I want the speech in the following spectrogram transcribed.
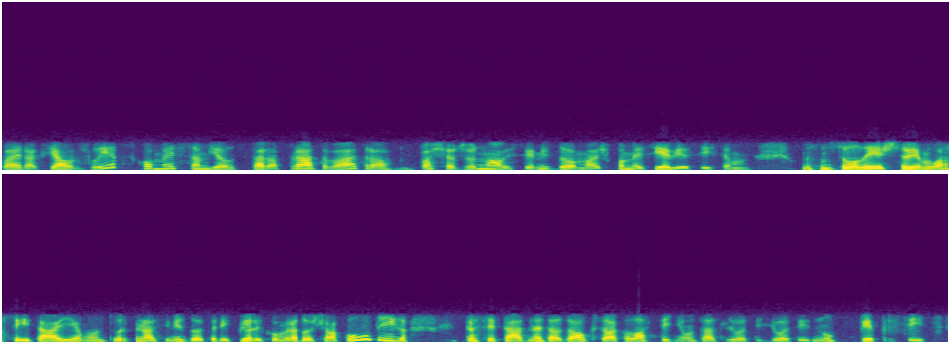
vairākas jaunas lietas, ko mēs esam jau tādā prāta vētrā paši ar žurnālistiem izdomājuši, ko mēs ieviesīsim un esam solījuši saviem lasītājiem un turpināsim izdot arī pielikumu radošā kuldīga, kas ir tāda nedaudz augstāka latiņa un tāds ļoti, ļoti, nu, pieprasīts.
